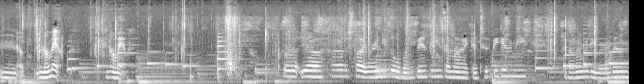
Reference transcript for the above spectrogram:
no, no, ma'am. No, ma'am. But yeah, I gotta start wearing these little rubber band things that my dentist be giving me. But I don't really wear them.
